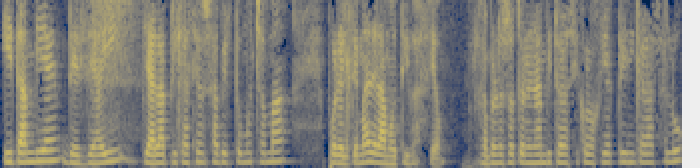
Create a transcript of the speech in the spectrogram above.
Y también desde ahí ya la aplicación se ha abierto mucho más por el tema de la motivación. Por ejemplo, nosotros en el ámbito de la psicología clínica de la salud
